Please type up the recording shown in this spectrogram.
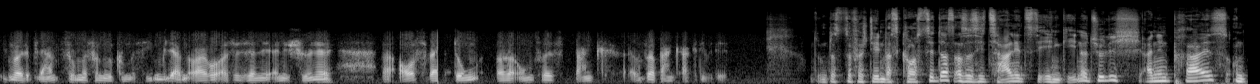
irgendwo eine Bilanzsumme von 0,7 Milliarden Euro. Also es ist eine, eine schöne äh, Ausweitung äh, unseres Bank, unserer Bankaktivität. Und um das zu verstehen, was kostet das? Also Sie zahlen jetzt die ENG natürlich einen Preis und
